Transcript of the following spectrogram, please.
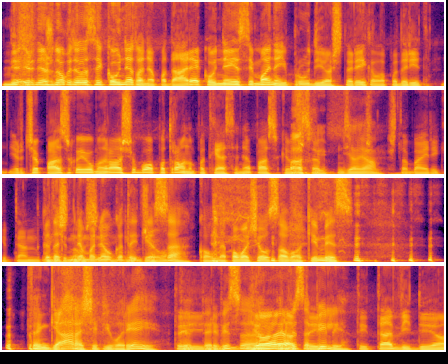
Ne, ir nežinau, kodėl jisai Kaune to nepadarė, Kaune jisai mane įprūdijo šitą reikalą padaryti. Ir čia pasakojau, man čia buvo patronų podcast'e, ne pasakojau Pasakojai. šitą, Jo, jo. šitą bairį, kaip ten. Bet aš nemaniau, kad tai tiesa, kol nepamačiau savo akimis. Ten gerą šiaip įvarėjai. Tai per visą, jo, per jo, visą tai, pilį. Tai ta video,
